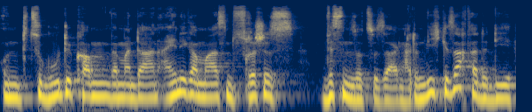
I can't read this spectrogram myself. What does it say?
und zugutekommen, wenn man da ein einigermaßen frisches Wissen sozusagen hat. Und wie ich gesagt hatte, die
